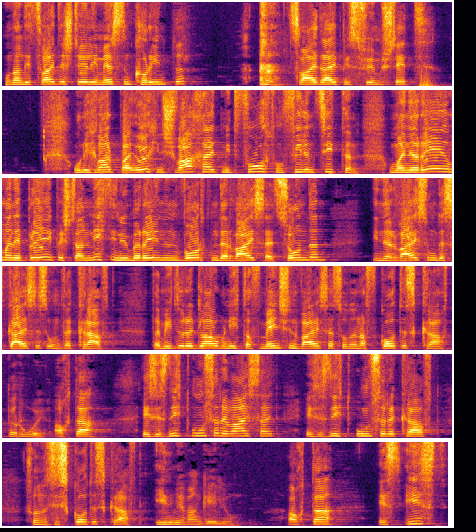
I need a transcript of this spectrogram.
Und an die zweite Stelle im 1. Korinther 2, 3 bis 5 steht, und ich war bei euch in Schwachheit mit Furcht und vielem Zittern. Und meine Rede und meine Predigt bestand nicht in überredenden Worten der Weisheit, sondern in der Weisung des Geistes und der Kraft, damit eure Glaube nicht auf Menschenweisheit, sondern auf Gottes Kraft beruhe. Auch da, es ist nicht unsere Weisheit, es ist nicht unsere Kraft, sondern es ist Gottes Kraft im Evangelium. Auch da, es ist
